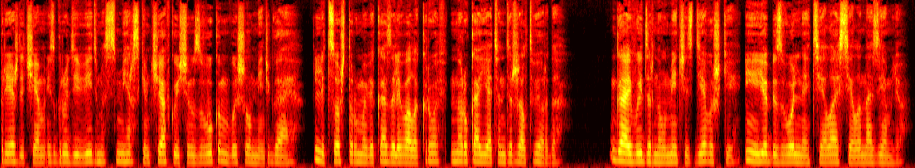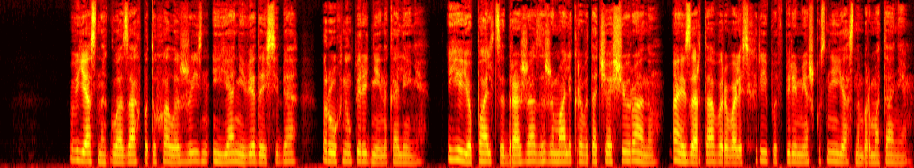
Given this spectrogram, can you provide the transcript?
Прежде чем из груди ведьмы с мерзким чавкающим звуком вышел меч Гая. Лицо штурмовика заливало кровь, но рукоять он держал твердо. Гай выдернул меч из девушки, и ее безвольное тело осело на землю. В ясных глазах потухала жизнь, и я, не ведая себя, рухнул перед ней на колени. Ее пальцы, дрожа, зажимали кровоточащую рану, а изо рта вырывались хрипы вперемешку с неясным бормотанием.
